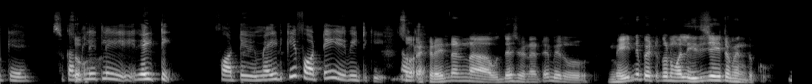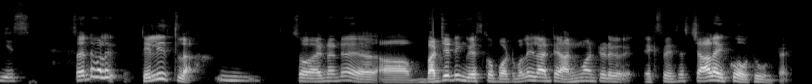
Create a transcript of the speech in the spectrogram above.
okay so completely eighty forty మెయిడ్కి ఫార్టీ వీటికి. సో ఇక్కడ ఏంటంటే నా ఉద్దేశం ఏంటంటే మీరు మెయిడ్ని పెట్టుకుని మళ్ళీ ఇది చేయటం ఎందుకు? సో అంటే వాళ్ళకి తెలియట్లా. సో ఏంటంటే బడ్జెటింగ్ వేసుకోకపోవడం వల్ల ఇలాంటి అన్వాంటెడ్ ఎక్స్పెన్సెస్ చాలా ఎక్కువ అవుతూ ఉంటాయి.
